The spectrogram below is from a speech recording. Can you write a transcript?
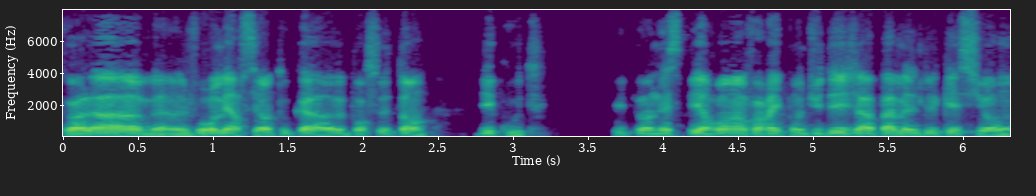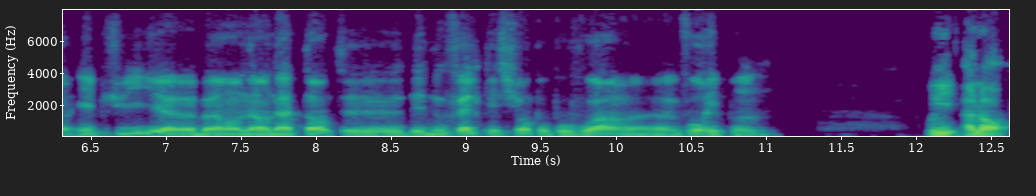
Voilà, ben, je vous remercie en tout cas euh, pour ce temps d'écoute et puis en espérant avoir répondu déjà à pas mal de questions et puis euh, ben, on est en attente des nouvelles questions pour pouvoir vous répondre. Oui, alors,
